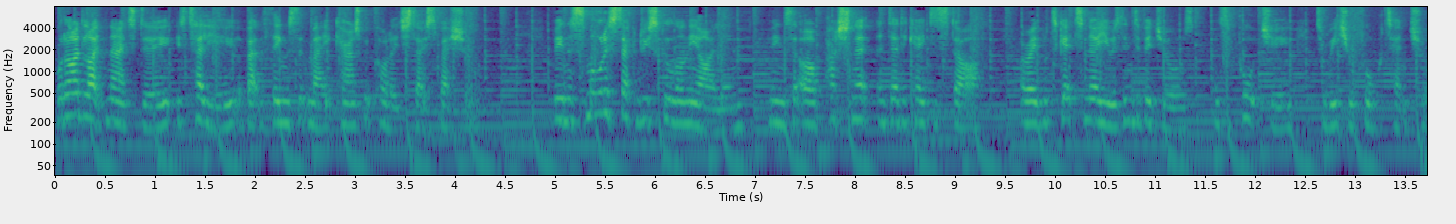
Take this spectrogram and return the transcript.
what I'd like now to do is tell you about the things that make Carisbrooke College so special. Being the smallest secondary school on the island means that our passionate and dedicated staff are able to get to know you as individuals and support you to reach your full potential.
